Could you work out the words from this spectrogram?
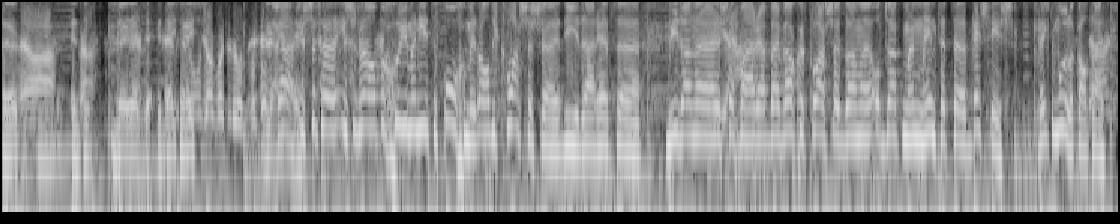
Uh, ja, het, ja. de, de- de- Hebben deze race... ook wat te doen. Ja, Ja, ja, ja. is, het, eh, is het wel op een goede manier te volgen met al die klasses eh, die je daar hebt? eh, wie dan, eh, zeg maar, eh, bij welke klasse dan eh, op dat moment het eh, best is? Beetje moeilijk altijd.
